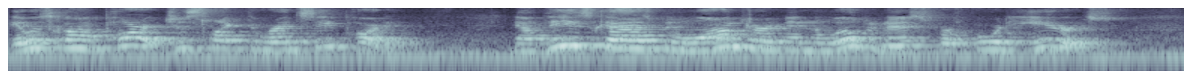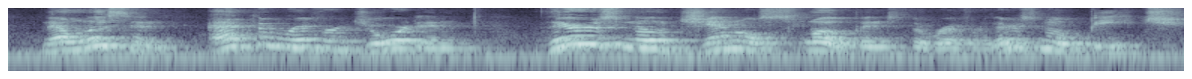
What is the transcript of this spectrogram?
It was going to part just like the Red Sea parted. Now, these guys have been wandering in the wilderness for 40 years. Now, listen, at the River Jordan, there's no gentle slope into the river. There's no beach.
